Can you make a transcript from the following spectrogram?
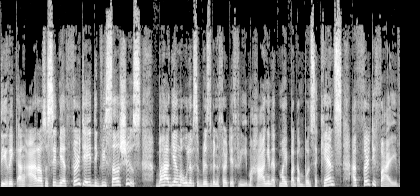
Tirik ang araw sa Sydney at 38 degrees Celsius. Bahagyang maulap sa Brisbane at 33. Mahangin at may pag-ambon sa Cairns at 35.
